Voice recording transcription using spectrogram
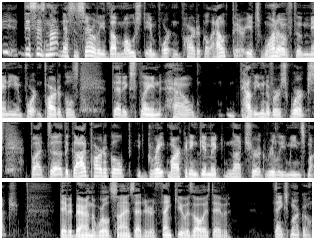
eh, this is not necessarily the most important particle out there. It's one of the many important particles that explain how how the universe works. But uh, the God particle, great marketing gimmick. Not sure it really means much. David Baron, the World Science Editor. Thank you as always, David. Thanks, Marco.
